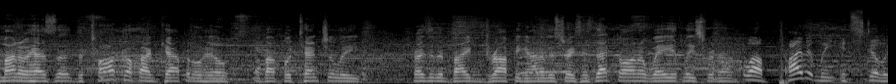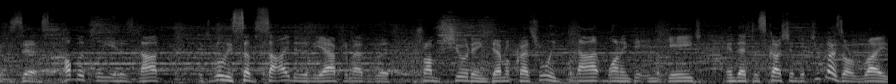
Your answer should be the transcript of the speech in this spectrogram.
Manu has the, the talk up on Capitol Hill about potentially President Biden dropping out of this race. Has that gone away at least for now? Well, privately, it still exists. Publicly, it has not. It's really subsided in the aftermath of the Trump shooting. Democrats really not wanting to engage in that discussion. But you guys are right.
